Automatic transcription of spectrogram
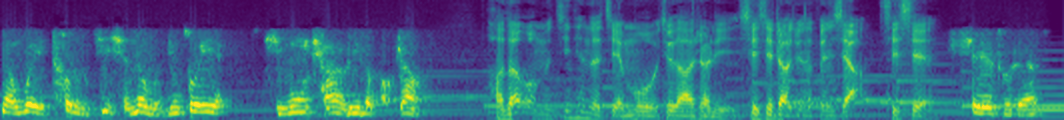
要为特种机器人的稳定作业提供强有力的保障。好的，我们今天的节目就到这里，谢谢赵军的分享，谢谢，谢谢主持人。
